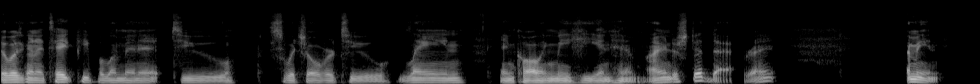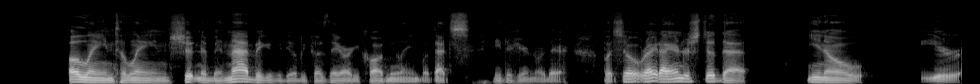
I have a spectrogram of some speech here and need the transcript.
it was going to take people a minute to switch over to lane and calling me he and him. I understood that, right? I mean, a lane to lane shouldn't have been that big of a deal because they already called me lane, but that's neither here nor there. But so, right, I understood that, you know, your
